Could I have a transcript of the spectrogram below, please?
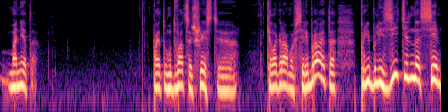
монета. Поэтому 26 э, килограммов серебра – это приблизительно 7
